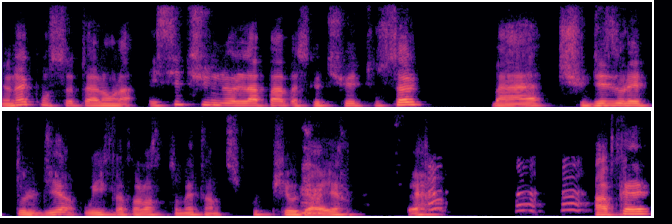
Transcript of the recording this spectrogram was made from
y en a qui ont ce talent-là. Et si tu ne l'as pas parce que tu es tout seul, bah, je suis désolé de te le dire, oui, il va falloir te mettre un petit coup de pied au derrière. Après,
